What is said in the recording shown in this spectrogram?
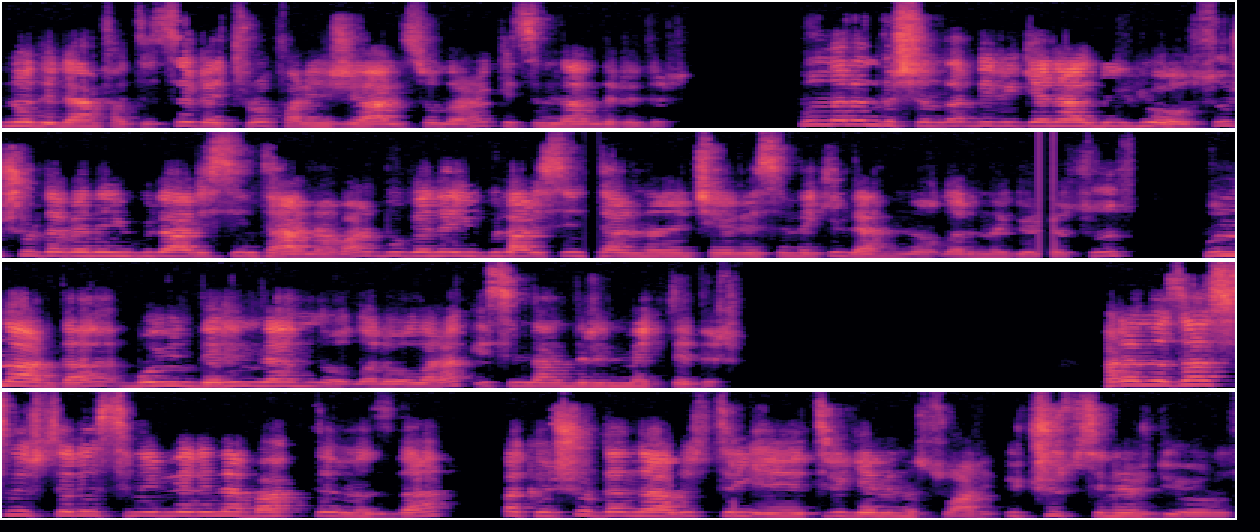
nodi lenfatisi retrofaringialis olarak isimlendirilir. Bunların dışında bir genel bilgi olsun. Şurada vena jugularis interna var. Bu vena jugularis interna'nın çevresindeki lenf nodlarını görüyorsunuz. Bunlar da boyun derin lenf nodları olarak isimlendirilmektedir. Paranazal sinüslerin sinirlerine baktığımızda bakın şurada nervus tri, trigeminus var. 300 sinir diyoruz.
